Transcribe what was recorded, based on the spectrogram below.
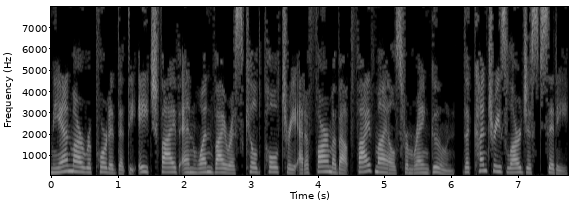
Myanmar reported that the H5N1 virus killed poultry at a farm about 5 miles from Rangoon, the country's largest city.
